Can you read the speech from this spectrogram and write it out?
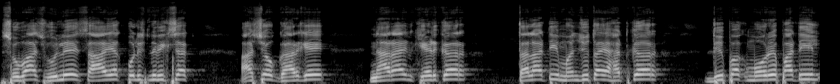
सुभाष हुले सहाय्यक पोलीस निरीक्षक अशोक घारगे नारायण खेडकर तलाटी मंजुताई हटकर दीपक मोरे पाटील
